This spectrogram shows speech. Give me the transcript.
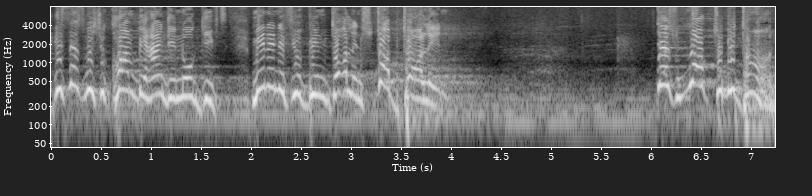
he says we should come behind in no gifts. Meaning, if you've been dulling, stop dulling. There's work to be done.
